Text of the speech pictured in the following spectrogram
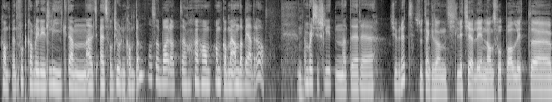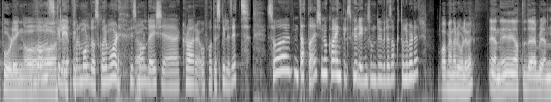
HamKam-kampen fort kan bli litt lik den Eidsvoll-Turn-kampen, altså bare at HamKam Ham- er enda bedre, da. Mm. Den blir ikke sliten etter eh, 20 minutter. Så du tenker sånn litt kjedelig innlandsfotball, litt uh, poling og Vanskelig for Molde å skåre mål, hvis Ja. Molde ikke klarer å få til spillet sitt. Så dette er ikke noe enkel skuring, som du ville sagt, Ole Bjørner. Hva mener du, Oliver? Enig i at det blir en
